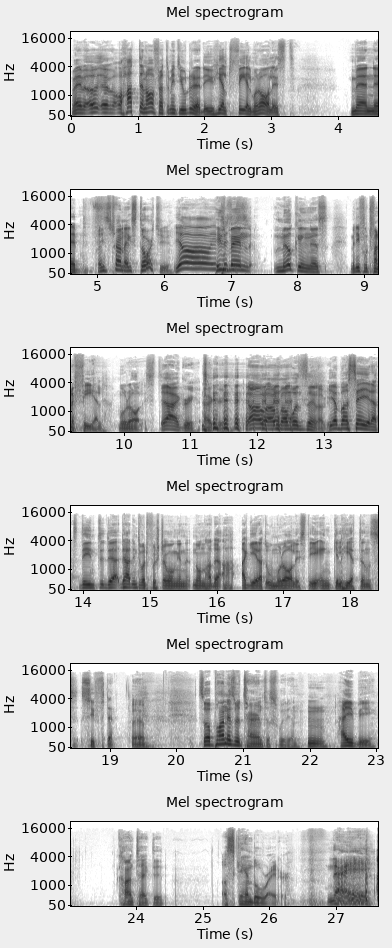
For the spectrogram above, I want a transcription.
Men, och, och hatten av för att de inte gjorde det. Det är ju helt fel moraliskt. Men... eh, He's trying to extort you. Ja, He's precis. been milking this. Men det är fortfarande fel moraliskt. Yeah, I agree. I agree. no, I, I wasn't saying. Okay. Jag bara säger att det, inte, det, det hade inte varit första gången någon hade agerat omoraliskt i enkelhetens syfte. Yeah. So upon his return to Sweden, Hayibi contacted a scandal writer. Nej!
